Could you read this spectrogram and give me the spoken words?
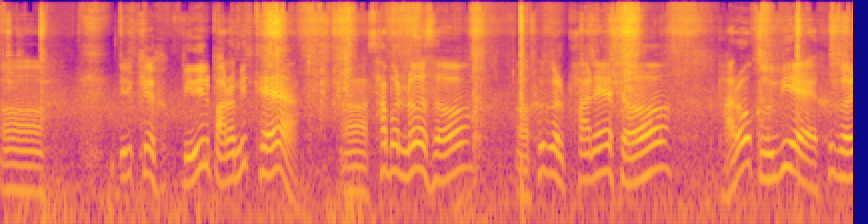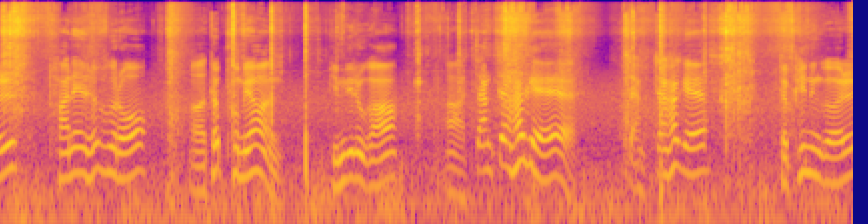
어, 이렇게 흙- 비닐 바로 밑에 어, 삽을 넣어서 어, 흙을 파내서 바로 그 위에 흙을 파낸 흙으로 어, 덮으면 비닐가 아, 짱짱하게 짱짱하게 덮이는 걸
